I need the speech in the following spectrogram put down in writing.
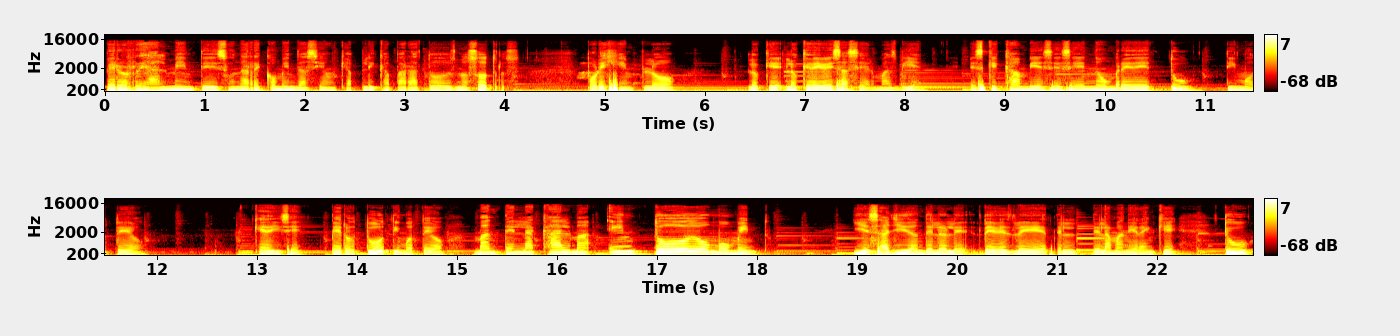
pero realmente es una recomendación que aplica para todos nosotros. Por ejemplo, lo que, lo que debes hacer más bien es que cambies ese nombre de tú, Timoteo, que dice, pero tú, Timoteo, mantén la calma en todo momento. Y es allí donde lo debes leer de la manera en que tú,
